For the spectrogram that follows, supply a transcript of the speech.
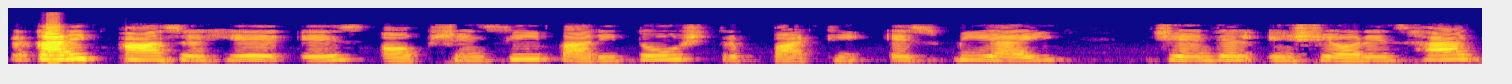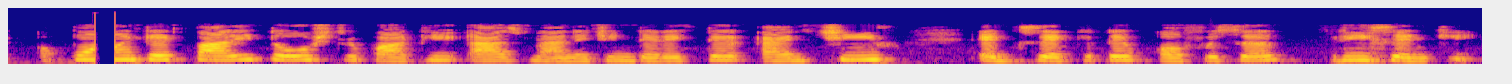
The correct answer here is option C. Paritosh Tripathi, SBI General Insurance had appointed Paritosh Tripathi as Managing Director and Chief Executive Officer recently.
